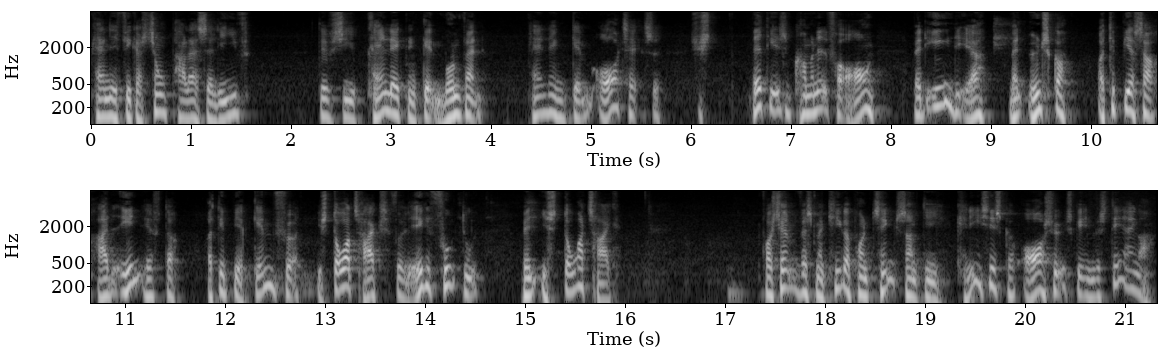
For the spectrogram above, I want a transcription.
planifikation par la salive. Det vil sige planlægning gennem mundvand, planlægning gennem overtagelse. Meddelelsen kommer ned fra oven, hvad det egentlig er, man ønsker, og det bliver så rettet ind efter og det bliver gennemført i store træk, selvfølgelig ikke fuldt ud, men i store træk. For eksempel, hvis man kigger på en ting som de kinesiske oversøiske investeringer,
